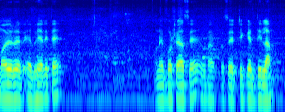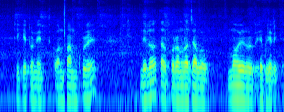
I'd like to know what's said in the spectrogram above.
ময়ূরের এভিয়ারিতে। উনি বসে আছে, ওনার কাছে টিকিট দিলাম। টিকিট উনি কনফার্ম করে দিল, তারপর আমরা যাব ময়ূরের এভিয়ারিতে।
